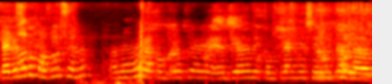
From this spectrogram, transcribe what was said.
Pero es como dulce, ¿no? A mí me la compró el día de mi cumpleaños y nunca la...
